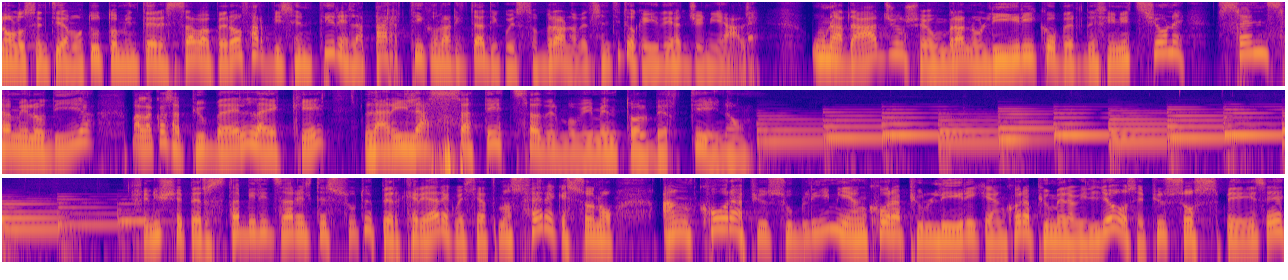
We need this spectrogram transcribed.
non lo sentiamo tutto, mi interessava però farvi sentire la particolarità di questo brano. Avete sentito che idea geniale? Un adagio, cioè un brano lirico per definizione, senza melodia, ma la cosa più bella è che la rilassatezza del movimento albertino. Finisce per stabilizzare il tessuto e per creare queste atmosfere che sono ancora più sublimi, ancora più liriche, ancora più meravigliose, più sospese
